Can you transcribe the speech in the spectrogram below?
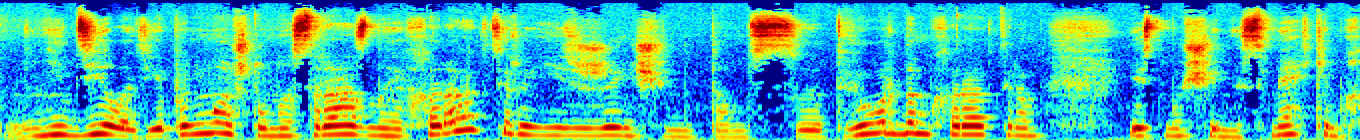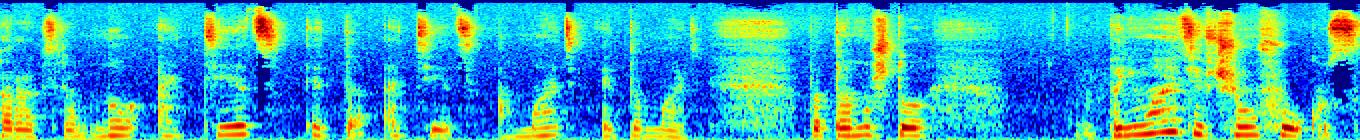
не делать. Я понимаю, что у нас разные характеры. Есть женщины там с твердым характером, есть мужчины с мягким характером. Но отец это отец, а мать это мать. Потому что, понимаете, в чем фокус?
